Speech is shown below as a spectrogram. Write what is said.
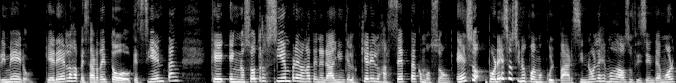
Primero, quererlos a pesar de todo, que sientan que en nosotros siempre van a tener alguien que los quiere y los acepta como son. Eso, por eso sí nos podemos culpar, si no les hemos dado suficiente amor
